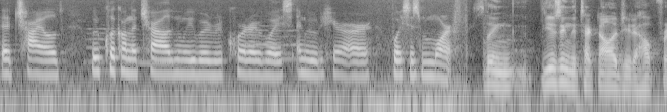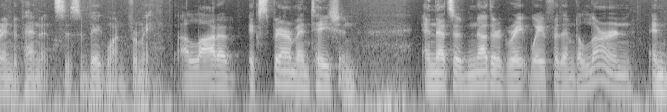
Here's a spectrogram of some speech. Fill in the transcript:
a child, we would click on the child and we would record our voice, and we would hear our voices morph. Using the technology to help for independence is a big one for me. A lot of experimentation. And that's another great way for them to learn and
